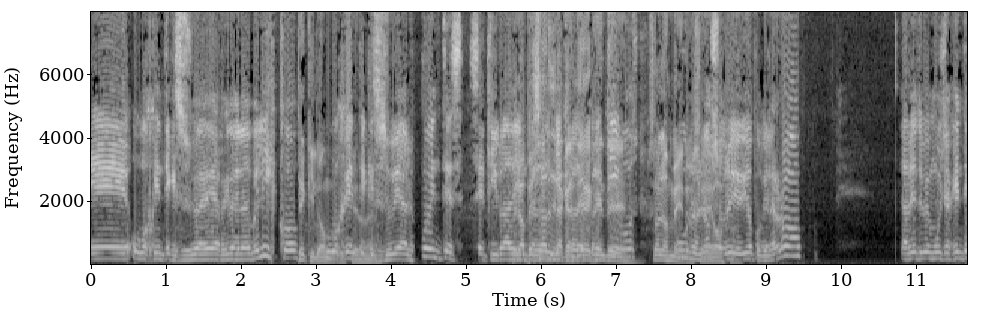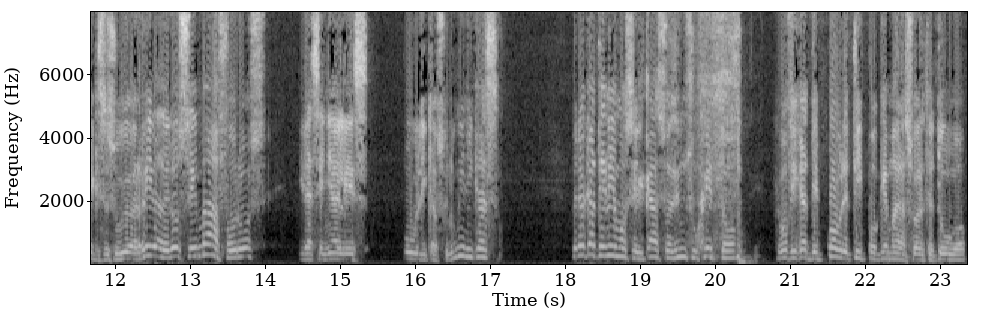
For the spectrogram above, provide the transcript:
Eh, hubo gente que se subió de arriba del obelisco, hubo gente hicieron, que eh. se subía a los puentes, se tiró Pero adentro a pesar de la cantidad de gente, son los menos, Uno no sobrevivió porque le erró. También tuve mucha gente que se subió arriba de los semáforos y las señales públicas o lumínicas. Pero acá tenemos el caso de un sujeto que vos fijate, pobre tipo, qué mala suerte tuvo,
